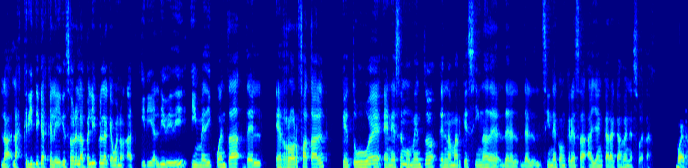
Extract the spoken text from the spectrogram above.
las críticas que leí sobre la película que bueno, adquirí el DVD y me di cuenta del error fatal que tuve en ese momento en la marquesina del cine Concresa allá en Caracas, Venezuela. Bueno,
